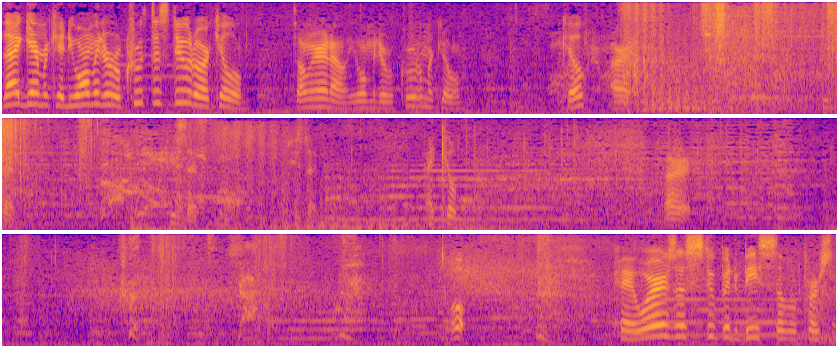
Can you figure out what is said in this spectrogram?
That gamer kid. You want me to recruit this dude or kill him? Tell me right now. You want me to recruit him or kill him? Kill? All right. He's dead. He's dead. He's dead. I killed him. All right. Oh. Okay, where is this stupid beast of a person?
